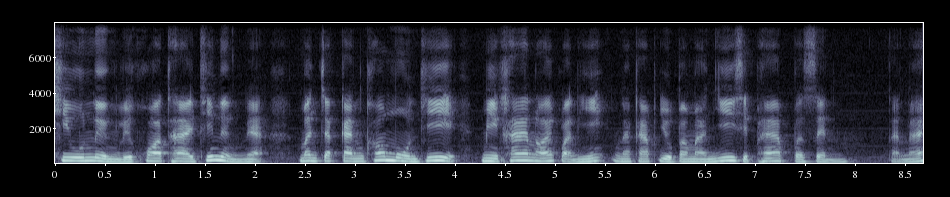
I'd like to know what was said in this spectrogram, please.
Q1 หรือควอไทยที่ 1 เนี่ย มันจะกันข้อมูลที่มีค่าน้อยกว่านี้นะครับ อยู่ประมาณ 25%แต่นะ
